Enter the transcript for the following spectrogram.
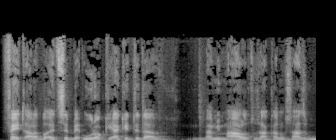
FED alebo ECB úroky, aj keď teda veľmi málo tú základnú sázbu,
